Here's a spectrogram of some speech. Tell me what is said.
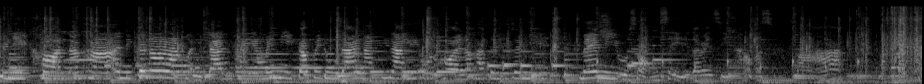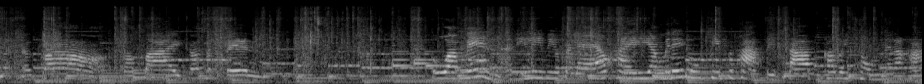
ยูนิคอร์นนะคะ อันนี้ก็น่ารักเหมือนกัน ใครยังไม่มีก็ไปดูได้นะที่ร้านรีโอทอยนะคะ ตัวนี้จะมีแม่มีอยู่สองสีจะเป็นสีขาวกับสีฟ้า แล้วก็ต่อไปก็จะเป็นตัวเม่น อันนี้รีวิวไปแล้ว ใครยังไม่ได้ดูคลิปก็ฝากติดตามเข้าไปชมด้วยนะคะ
